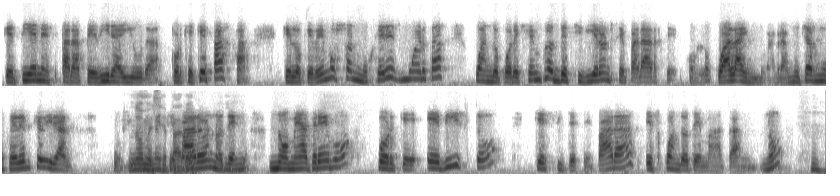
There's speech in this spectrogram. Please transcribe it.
que tienes para pedir ayuda. Porque ¿qué pasa? Que lo que vemos son mujeres muertas cuando, por ejemplo, decidieron separarse, con lo cual hay, habrá muchas mujeres que dirán, pues no, me, separo, no, tengo, no me atrevo porque he visto que si te separas es cuando te matan, ¿no?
